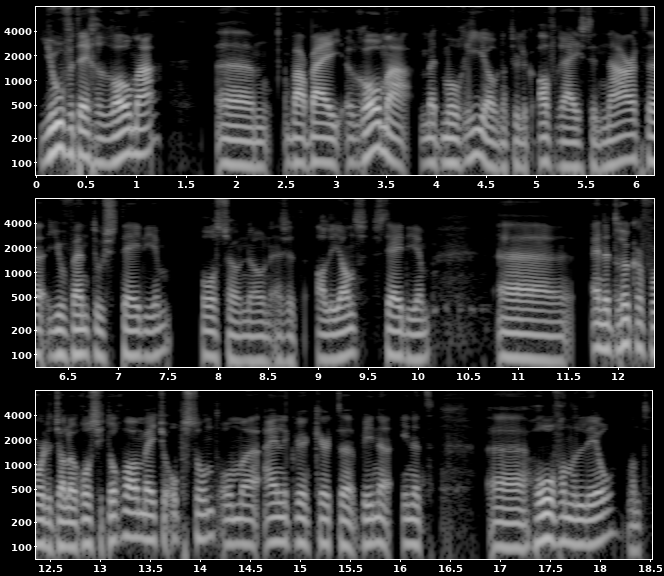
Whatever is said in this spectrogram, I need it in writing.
Juve tegen Roma. Ehm, waarbij Roma met Morio natuurlijk afreisde naar het Juventus Stadium. Also known as het Allianz Stadium. En de drukker voor de Giallorossi toch wel een beetje opstond om eindelijk weer een keer te winnen in het hol van de leeuw. Want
